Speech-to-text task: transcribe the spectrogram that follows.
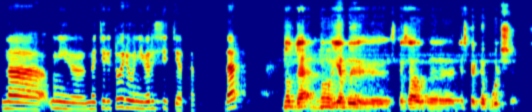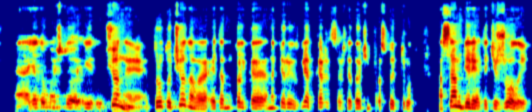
на, на территории университета. Да? Ну да, но я бы э, сказал э, несколько больше. Я думаю, что и ученые, труд ученого, это только на первый взгляд кажется, что это очень простой труд. На самом деле это тяжелый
